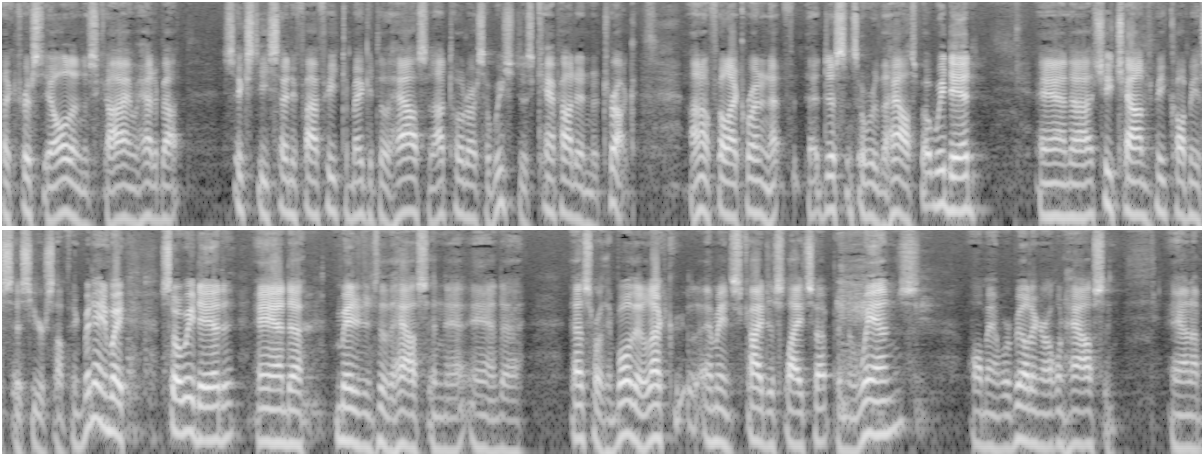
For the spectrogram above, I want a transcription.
electricity all in the sky. And we had about 60, 75 feet to make it to the house. And I told her, I said, we should just camp out in the truck. I don't feel like running that, that distance over to the house, but we did. And uh, she challenged me, called me a sissy or something. But anyway, so we did and uh, made it into the house and, uh, and uh, that sort of thing. Boy, the electric, I mean, the sky just lights up and the winds oh man, we're building our own house, and and I'm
